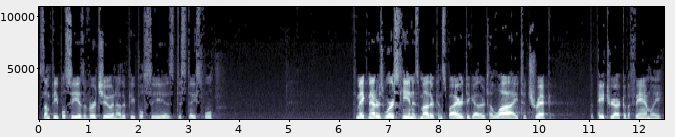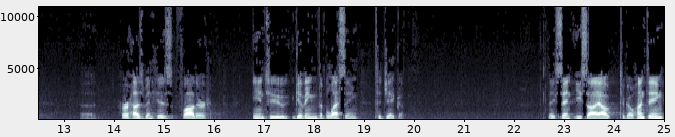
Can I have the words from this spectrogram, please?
some people see as a virtue and other people see as distasteful. To make matters worse, he and his mother conspired together to lie, to trick the patriarch of the family, uh, her husband, his father, into giving the blessing to Jacob. They sent Esau out to go hunting,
